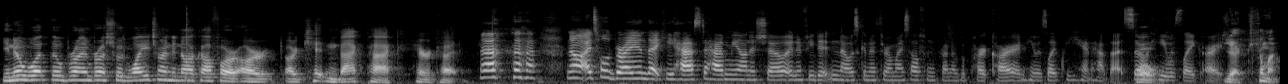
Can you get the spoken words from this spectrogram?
You know what though, Brian Brushwood? Why are you trying to knock off our our, our kitten backpack haircut? No, I told Brian that he has to have me on a show, and if he didn't, I was going to throw myself in front of a parked car, and he was like, "We can't have that." So Whoa. he was like, "All right." Yeah, come on,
